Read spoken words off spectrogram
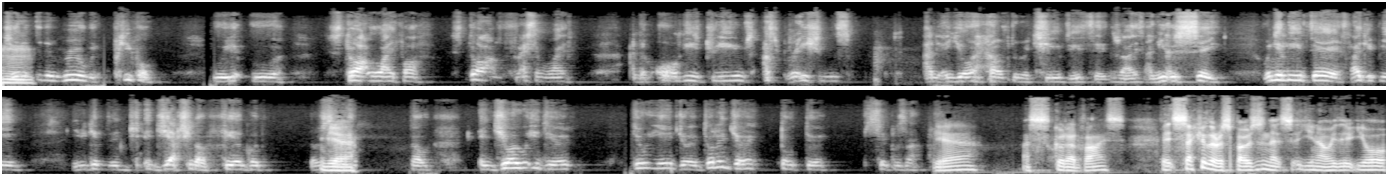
So Mm. in a room with people who, who start life off, start fresh in life, and have all these dreams, aspirations, and you're helping them achieve these things, right? And you can see when you leave there, it's like you've been, you give the injection of feel good. You Yeah. So enjoy what you're doing. Do what you enjoy. Don't enjoy it. Don't do it. Simple as that. Yeah, that's good advice. It's secular, I suppose, isn't it? It's, you know, you're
